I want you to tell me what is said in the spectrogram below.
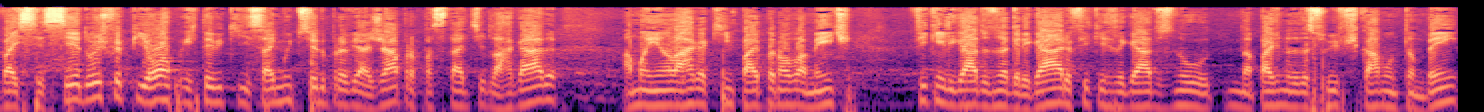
vai ser cedo. Hoje foi pior porque teve que sair muito cedo para viajar para a cidade de largada. Amanhã larga aqui em Paipa novamente. Fiquem ligados no agregário, fiquem ligados no- na página da Swift Carbon também,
